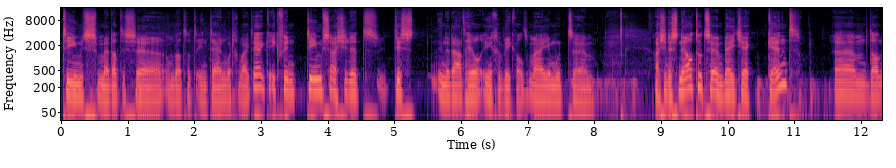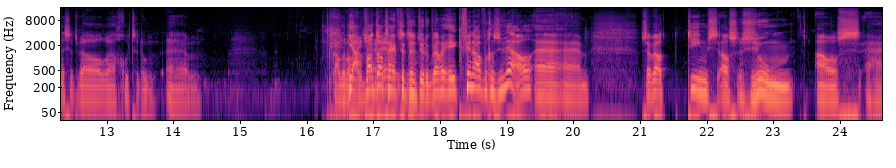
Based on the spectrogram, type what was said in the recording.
Teams, maar dat is omdat het intern wordt gebruikt. Ja, ik, ik vind Teams, als je het... Het is inderdaad heel ingewikkeld, maar je moet... ehm, als je de sneltoetsen een beetje kent, ehm, dan is het wel, wel goed te doen. Ehm, kan er wel Ja, want dat hè? heeft het natuurlijk wel. Ik vind overigens wel, eh, ehm, zowel Teams als Zoom als eh,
